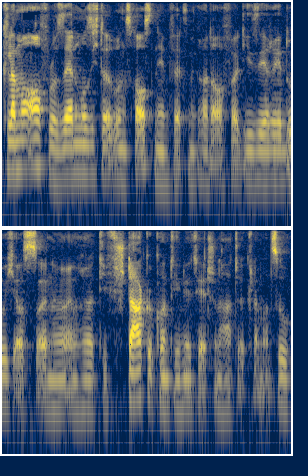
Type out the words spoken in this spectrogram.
Klammer auf, Roseanne muss ich da übrigens rausnehmen, fällt mir gerade auf, weil die Serie durchaus eine, eine, relativ starke Kontinuität schon hatte, Klammer zu.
